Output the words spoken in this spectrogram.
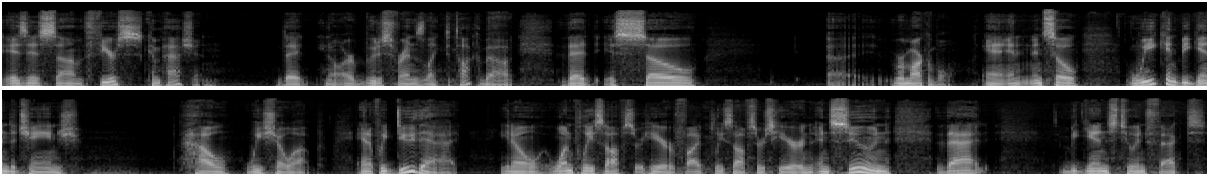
is this um, fierce compassion that you know our Buddhist friends like to talk about that is so uh, remarkable. And, and and so we can begin to change how we show up. And if we do that you know one police officer here five police officers here and, and soon that begins to infect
